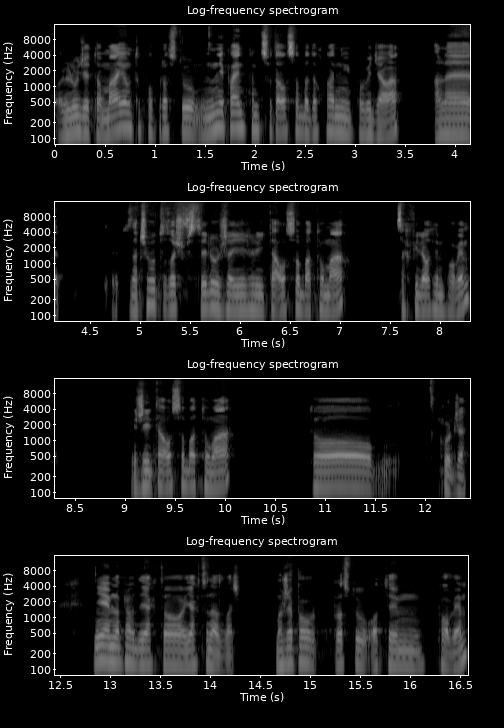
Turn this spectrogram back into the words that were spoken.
ludzie to mają, to po prostu, no nie pamiętam, co ta osoba dokładnie mi powiedziała, ale znaczyło to coś w stylu, że jeżeli ta osoba to ma, za chwilę o tym powiem, jeżeli ta osoba to ma, to kurczę, nie wiem naprawdę jak to, jak to nazwać. Może po prostu o tym powiem,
